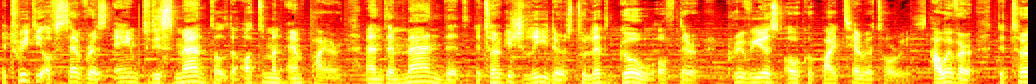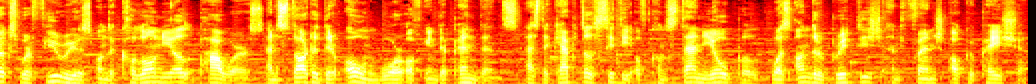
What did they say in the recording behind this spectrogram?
The Treaty of Sevres aimed to dismantle the Ottoman Empire and demanded the Turkish leaders to let go of their previous occupied territories. However, the Turks were furious on the colonial powers and started their own war of independence as the capital city of Constantinople was under British and French occupation.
